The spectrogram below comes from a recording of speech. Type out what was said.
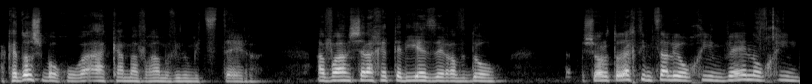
הקדוש ברוך הוא ראה כמה אברהם אבינו מצטער. אברהם שלח את אליעזר עבדו, שואל אותו, איך תמצא לי אורחים? ואין אורחים.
